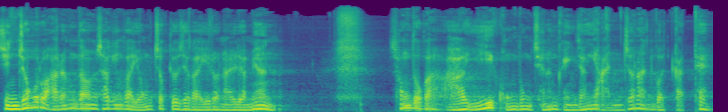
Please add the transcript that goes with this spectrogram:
진정으로 아름다운 사귐과 영적 교제가 일어나려면 성도가 아, 이 공동체는 굉장히 안전한 것 같아.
